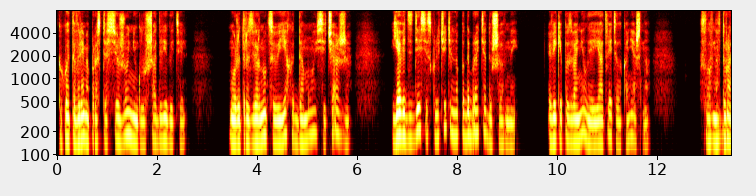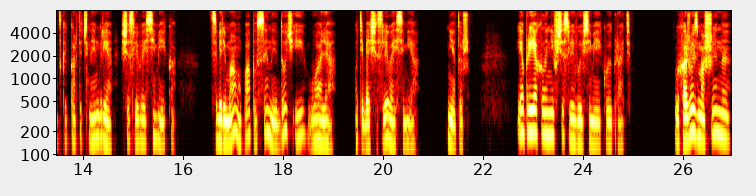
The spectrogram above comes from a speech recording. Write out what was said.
Какое-то время просто сижу, не глуша двигатель. Может развернуться и уехать домой сейчас же. Я ведь здесь исключительно по доброте душевной. Вики позвонила, и я ответила, конечно — Словно в дурацкой карточной игре «Счастливая семейка». Собери маму, папу, сына и дочь, и вуаля, у тебя счастливая семья. Нет уж. Я приехала не в счастливую семейку играть. Выхожу из машины,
